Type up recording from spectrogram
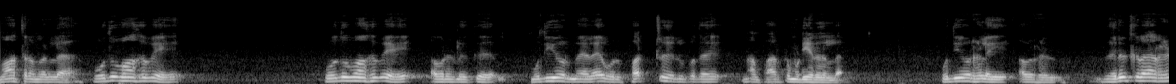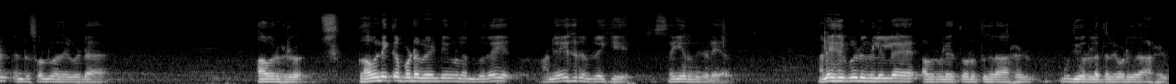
மாத்திரமல்ல பொதுவாகவே பொதுவாகவே அவர்களுக்கு முதியோர் மேலே ஒரு பற்று இருப்பதை நாம் பார்க்க முடியறதில்லை. முதியோர்களை அவர்கள் வெறுக்கிறார்கள் என்று சொல்வதை விட அவர்கள் கவனிக்கப்பட வேண்டியவர்கள் என்பதை அநேகர் இன்றைக்கு செய்கிறது கிடையாது. அநேக வீடுகளிலே அவர்களை துரத்துகிறார்கள் முதியோர் இல்லத்தில் விடுகிறார்கள்.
